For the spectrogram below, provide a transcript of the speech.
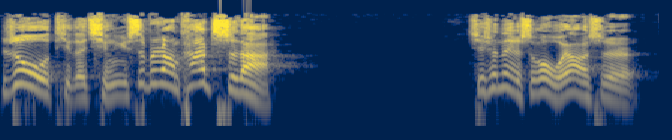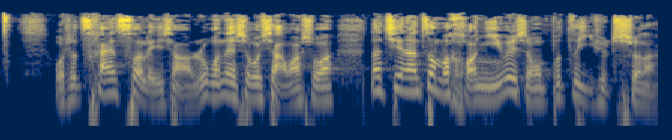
肉体的情欲是不是让他吃的？其实那个时候我要是我是猜测了一下，如果那时候夏娃说，那既然这么好，你为什么不自己去吃呢？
